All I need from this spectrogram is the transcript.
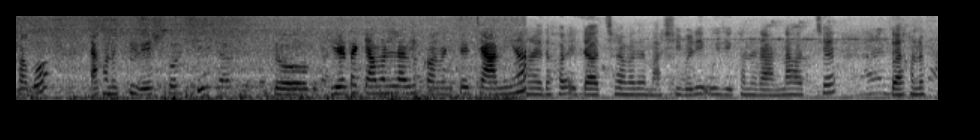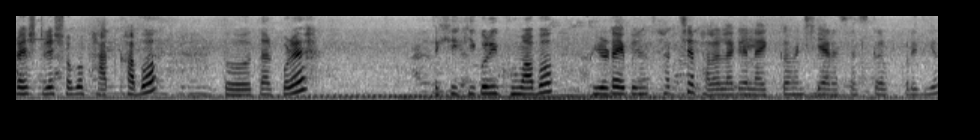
খাব। এখন একটু রেস্ট করছি। তো ভিডিওটা কেমন লাগল কমেন্টে আর দেখো, এটা হচ্ছে আমাদের মাসি বাড়ি, ওই যেখানে রান্না হচ্ছে। তো এখন ফ্রেশ ট্রেশ হব, ভাত খাব। তো তারপরে দেখি কি করি ঘুমাবো। ভিডিওটা এই পর্যন্ত থাকছে, ভালো লাগে লাইক কমেন্ট শেয়ার আর সাবস্ক্রাইব করে দিও।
